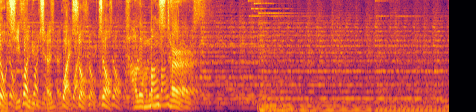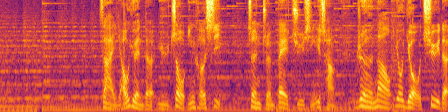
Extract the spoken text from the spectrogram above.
宙奇幻旅程，怪兽宇宙，Hello Monster。在遥远的宇宙银河系，正准备举行一场热闹又有趣的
